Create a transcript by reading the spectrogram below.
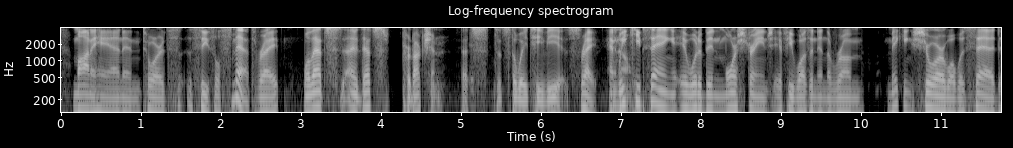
Monahan and towards Cecil Smith, right? Well, that's uh, that's production. That's that's the way TV is. Right. And we know. keep saying it would have been more strange if he wasn't in the room, making sure what was said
